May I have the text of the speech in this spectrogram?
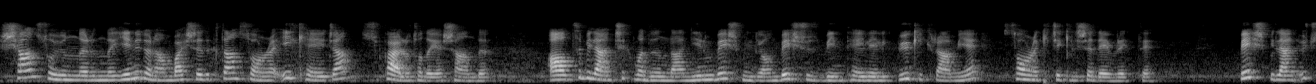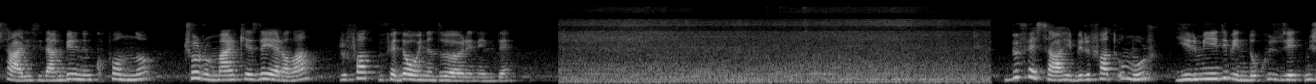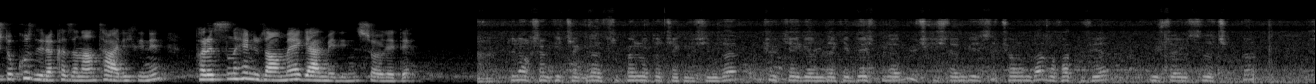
Şans oyunlarında yeni dönem başladıktan sonra ilk heyecan Süper Loto'da yaşandı. 6 bilen çıkmadığından 25 milyon 500 bin TL'lik büyük ikramiye sonraki çekilişe devretti. 5 bilen 3 talihliden birinin kuponunu Çorum merkezde yer alan Rıfat Büfe'de oynadığı öğrenildi. Büfe sahibi Rıfat Umur, 27.979 lira kazanan talihlinin parasını henüz almaya gelmediğini söyledi. Dün akşamki çekilen Süper Loto çekilişinde Türkiye genelindeki 5 bilen 3 kişiden birisi Çorum'da Rıfat Büfe müşterisine çıktı.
